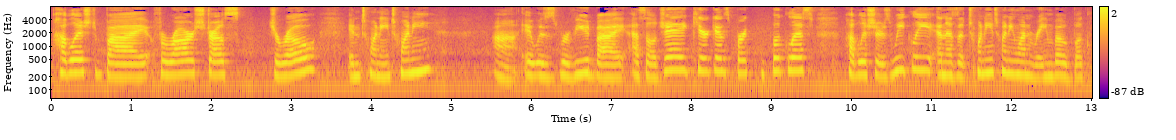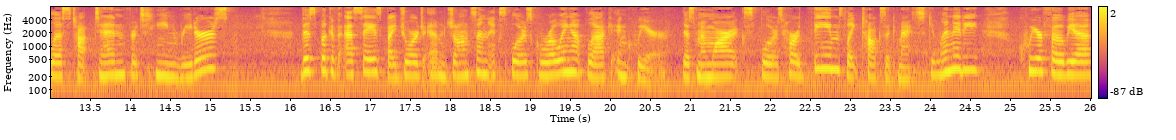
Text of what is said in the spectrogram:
published by Farrar Straus Giroux in 2020. Uh, it was reviewed by SLJ, Kirkus Book List, Publishers Weekly, and as a 2021 Rainbow Book List Top 10 for teen readers. This book of essays by George M. Johnson explores growing up black and queer. This memoir explores hard themes like toxic masculinity, queer phobia,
